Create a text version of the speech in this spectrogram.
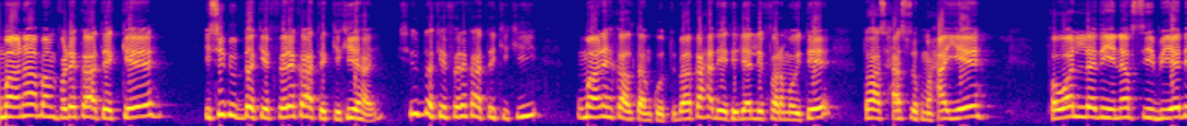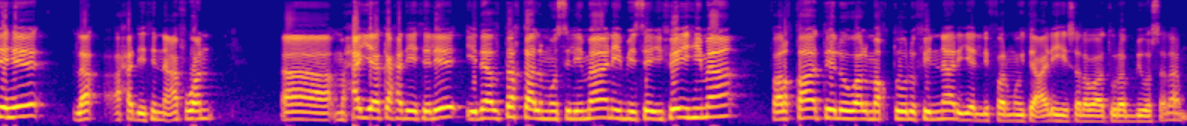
umaana aban fadhe kaatekkee isi dudakefferekatekiki yahay isi umaneh kaltankut bakaxadeetil farmoyte tohas xasuk maxaye fawalladii nafsii biyadehe la axadeetina cafwan maxaya kaxadeetele ida altaqa almuslimaani bisayfayhima falqatilu walmaqtulu fi nnaari yali farmoyte calayhi salawaatu rabbi wasalaamu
